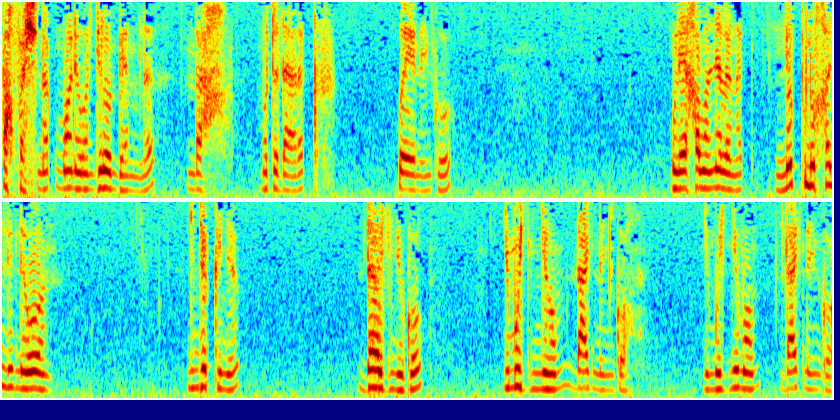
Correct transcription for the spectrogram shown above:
Ax fash nag moo ne woon juróom benn la ndax mu tëddaa rek waye nañ ko. Mu lay xamal ne la nag lépp lu xalil ne woon ñu njëkk ña daajuñu ko ñu mujj ñoom daaj nañ ko ñu mujj ñi moom daaj nañ ko.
